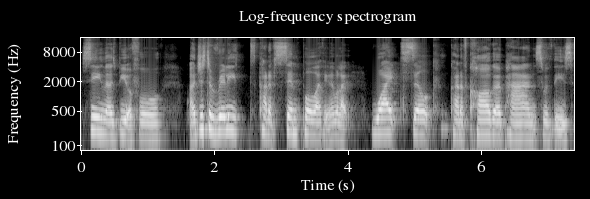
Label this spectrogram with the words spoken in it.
seeing those beautiful, uh, just a really kind of simple. I think they were like white silk kind of cargo pants with these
